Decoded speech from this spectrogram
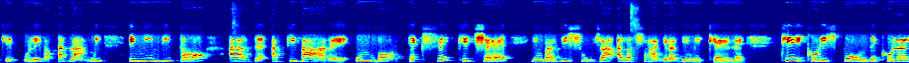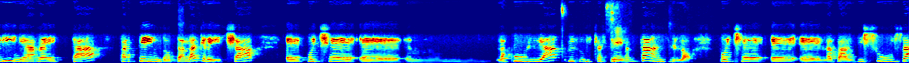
che voleva parlarmi e mi invitò ad attivare un vortex che c'è in Val di Susa alla sagra di Michele, che corrisponde con la linea retta partendo dalla Grecia, eh, poi c'è eh, ehm, la Puglia, quindi Castel sì. Sant'Angelo, poi c'è eh, eh la Val di Susa,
